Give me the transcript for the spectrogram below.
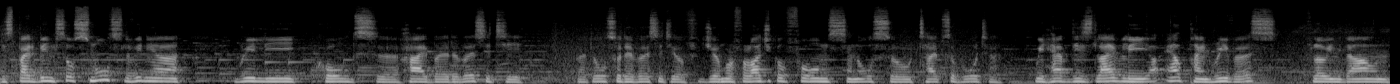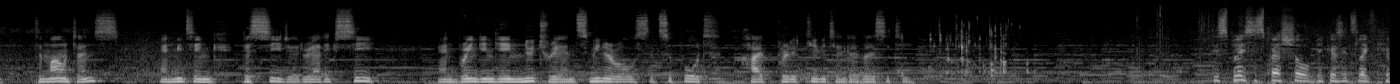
Despite being so small, Slovenia really holds uh, high biodiversity but also diversity of geomorphological forms and also types of water. We have these lively alpine rivers flowing down the mountains and meeting the sea, the Adriatic Sea, and bringing in nutrients, minerals that support high productivity and diversity. This place is special because it's like a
